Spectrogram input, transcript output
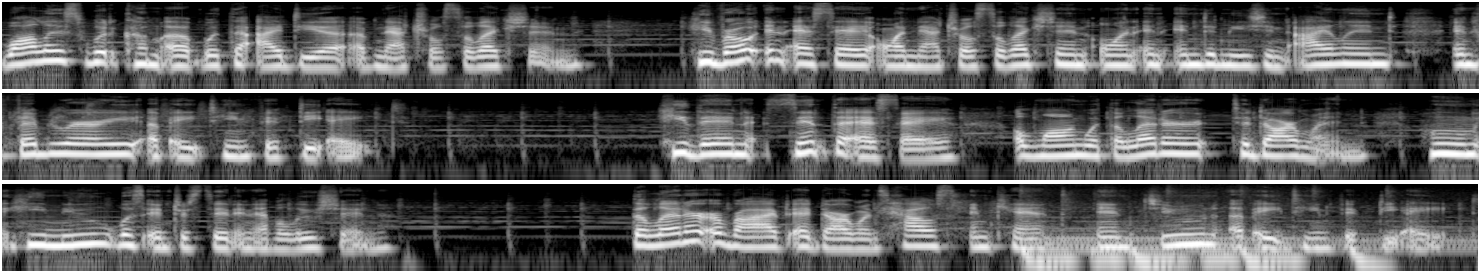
Wallace would come up with the idea of natural selection he wrote an essay on natural selection on an Indonesian island in February of 1858. He then sent the essay, along with a letter, to Darwin, whom he knew was interested in evolution. The letter arrived at Darwin's house in Kent in June of 1858.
